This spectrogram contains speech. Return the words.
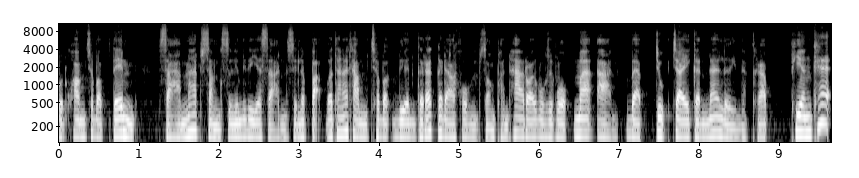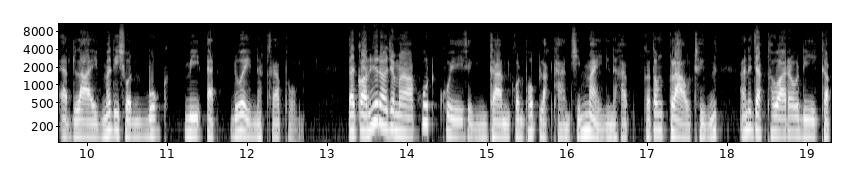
บทความฉบับเต็ม สามารถสั่งซื้อนิตยสาร ศิลปะวัฒนธรรม ฉบับเดือนกรกฎาคม 2566 มาอ่านแบบจุใจกันได้เลยนะครับ เพียงแค่ add LINE Matichon Book มี at ด้วยนะครับผมแต่ก่อนที่เราจะมาพูดคุยถึงการค้นพบหลักฐานชิ้นใหม่นี้นะครับ ก็ต้องกล่าวถึงอาณาจักรทวารวดีกับ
